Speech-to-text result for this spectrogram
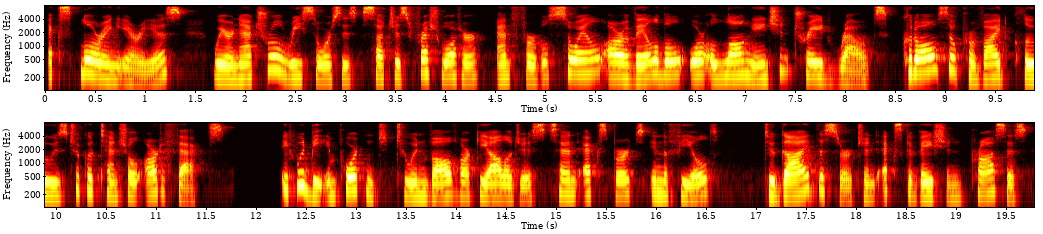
exploring areas where natural resources such as fresh water and fertile soil are available or along ancient trade routes could also provide clues to potential artefacts. It would be important to involve archeologists and experts in the field to guide the search and excavation process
